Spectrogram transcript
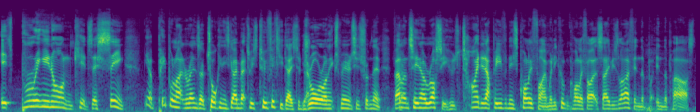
it's bringing on kids. They're seeing, you know, people like Lorenzo talking. He's going back to his 250 days to draw on experiences from them. Valentino Rossi, who's tied it up even his qualifying when he couldn't qualify to save his life in the in the past.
